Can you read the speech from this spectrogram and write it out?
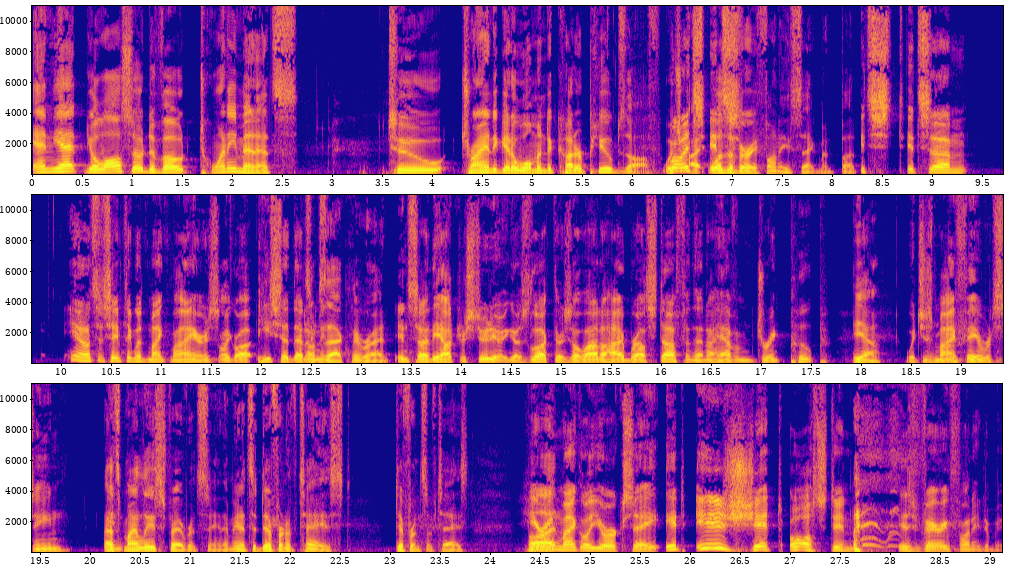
And yet you'll also devote 20 minutes to trying to get a woman to cut her pubes off, which Well, it's- I, was a very funny segment, but It's it's um, you know, it's the same thing with Mike Myers. Like well, he said that exactly right. inside the outdoor studio. He goes, "Look, there's a lot of highbrow stuff, and then I have him drink poop, Yeah. which is my favorite scene." That's my least favorite scene. I mean, it's a different of taste, difference of taste. Hearing Michael York say "It is shit, Austin" is very funny to me.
